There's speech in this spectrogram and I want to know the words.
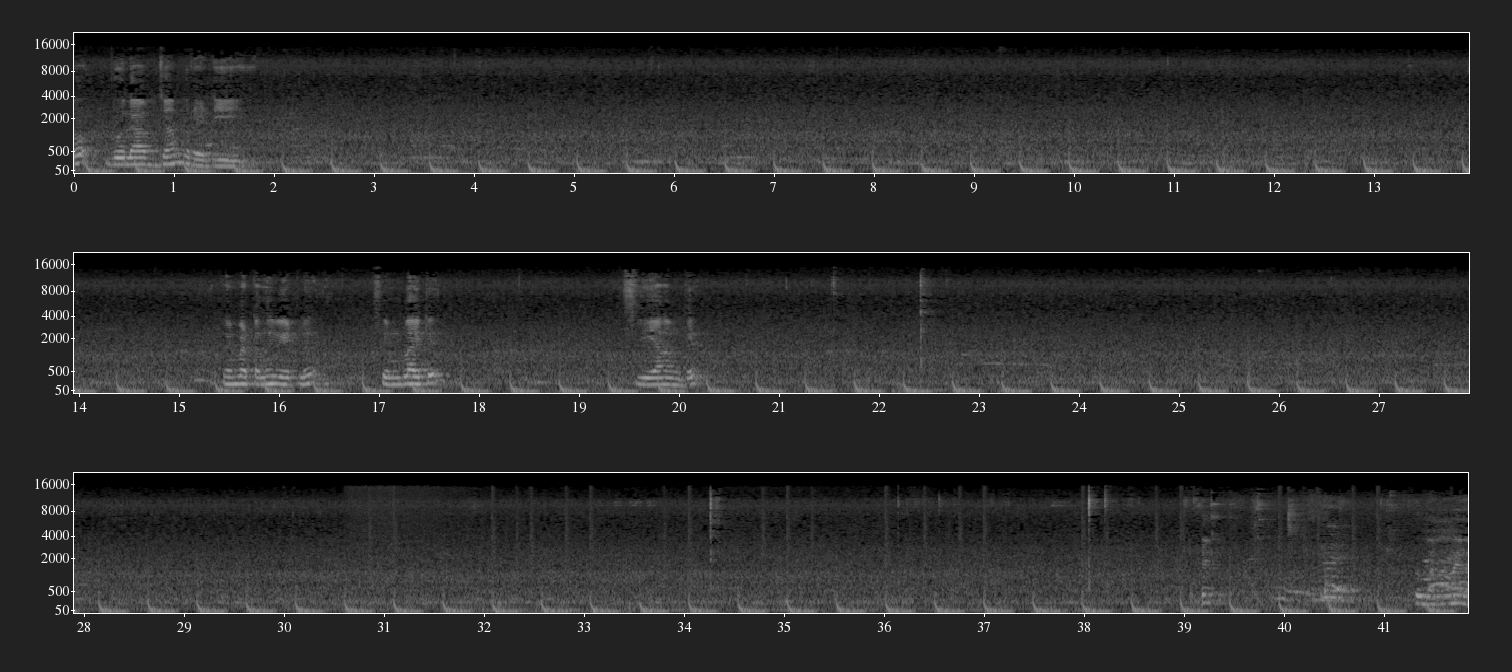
അപ്പോൾ gulab jam ready പെട്ടെന്ന് വീട്ടിൽ സിമ്പിളായിട്ട് ചെയ്യാം നമുക്ക് ബനാന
